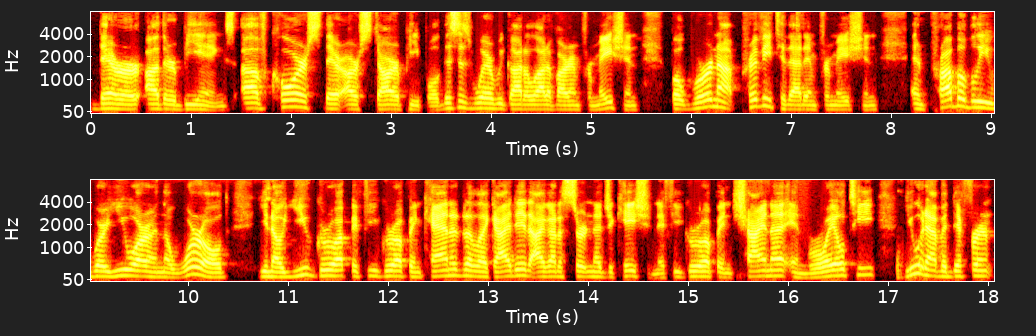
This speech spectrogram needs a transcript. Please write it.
there are other beings. Of course, there are star people. This is where we got a lot of our information, but we're not privy to that information. And probably where you are in the world, you know, you grew up, if you grew up in Canada like I did, I got a certain education. If you grew up in China in royalty, you would have a different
